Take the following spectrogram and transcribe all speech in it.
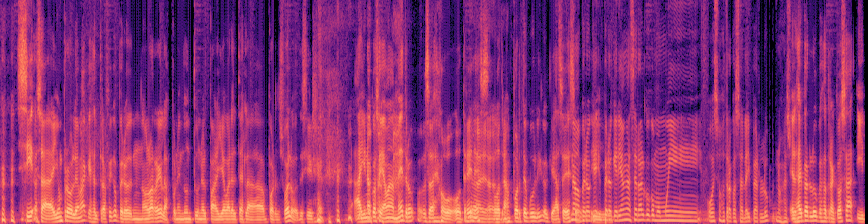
sí, o sea, hay un problema que es el tráfico, pero no lo arreglas poniendo un túnel para llevar el Tesla por el suelo. Es decir, hay una cosa llamada metro, o, sea, o, o trenes, Ya, ya. o transporte público que hace eso. No, pero, que, y- pero querían hacer algo como muy... O eso es otra cosa, el Hyperloop no es eso. El Hyperloop es otra cosa y,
